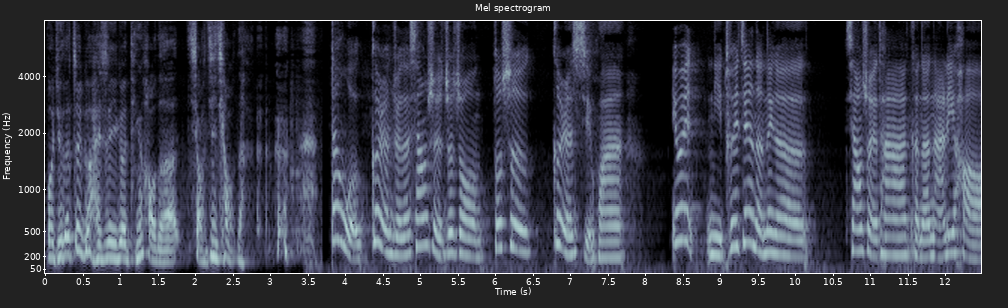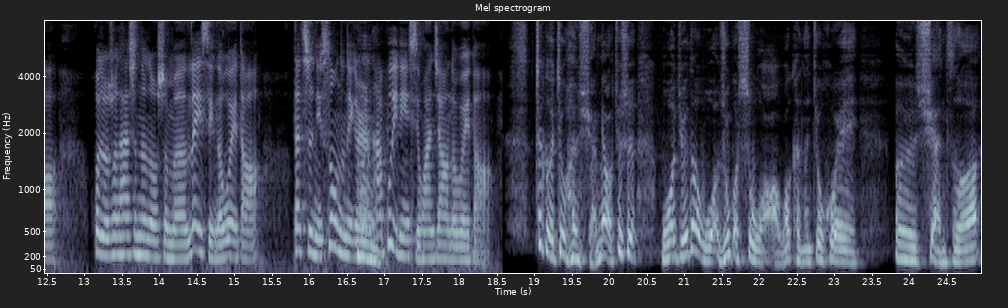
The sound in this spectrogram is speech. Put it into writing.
我觉得这个还是一个挺好的小技巧的。但我个人觉得香水这种都是个人喜欢，因为你推荐的那个香水，它可能哪里好，或者说它是那种什么类型的味道，但是你送的那个人他不一定喜欢这样的味道。嗯这个就很玄妙，就是我觉得我如果是我，我可能就会呃选择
